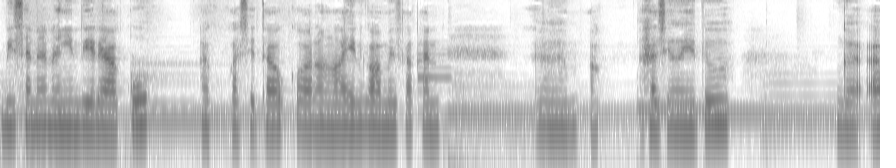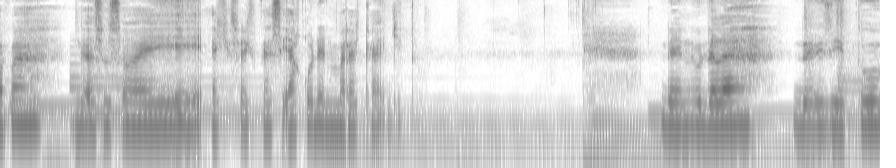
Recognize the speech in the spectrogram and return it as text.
bisa nenangin diri aku aku kasih tahu ke orang lain kalau misalkan um, hasilnya itu nggak apa nggak sesuai ekspektasi aku dan mereka gitu. Dan udahlah dari situ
